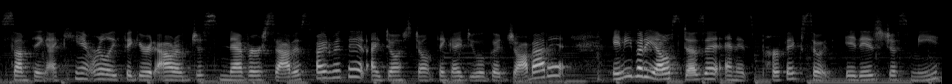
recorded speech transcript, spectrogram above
something. I can't really figure it out. I'm just never satisfied with it. I just don't think I do a good job at it. Anybody else does it and it's perfect, so it, it is just me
